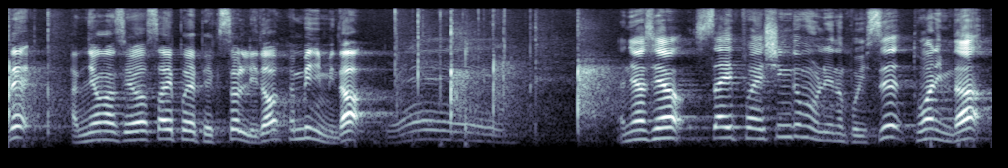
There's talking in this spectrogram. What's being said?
네, 안녕하세요. 사이퍼의 백설 리더 현빈입니다. 안녕하세요 사이퍼의 심금을 울리는 보이스 도환입니다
